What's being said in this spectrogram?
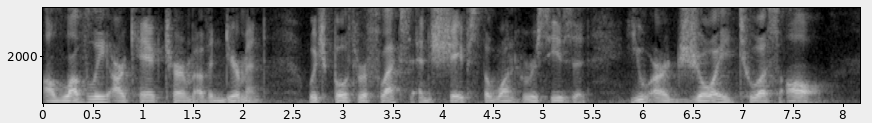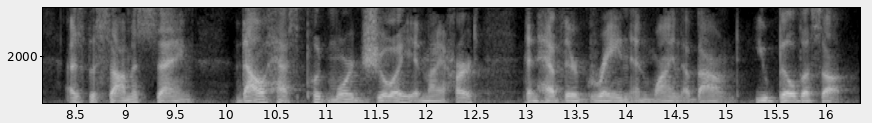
a lovely archaic term of endearment, which both reflects and shapes the one who receives it. You are joy to us all. As the psalmist sang, Thou hast put more joy in my heart than have their grain and wine abound. You build us up.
